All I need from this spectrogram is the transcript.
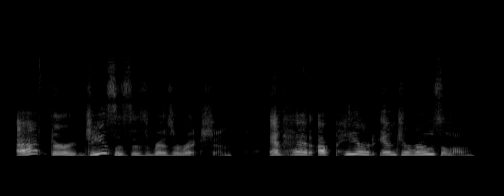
after Jesus' resurrection and had appeared in Jerusalem.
